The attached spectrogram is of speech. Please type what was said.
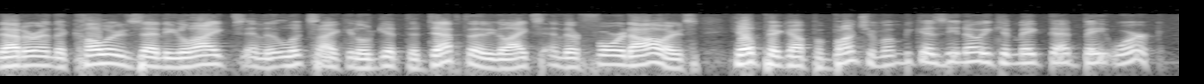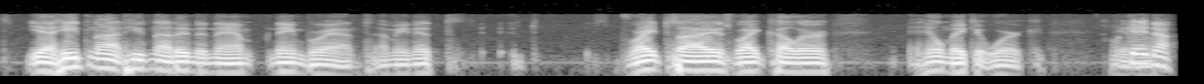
that are in the colors that he likes, and it looks like it'll get the depth that he likes, and they're four dollars, he'll pick up a bunch of them because you know he can make that bait work. Yeah, he's not he's not into name name brand. I mean, it's, it's right size, right color, and he'll make it work. Okay, know. now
